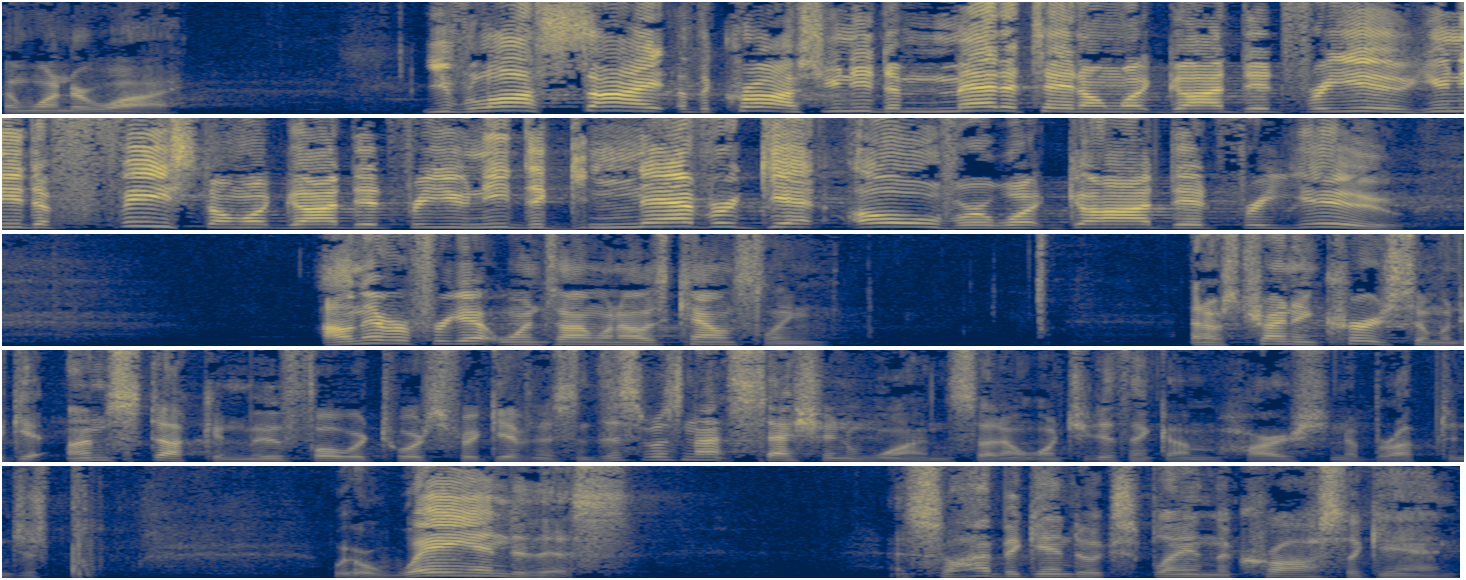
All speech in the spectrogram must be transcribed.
and wonder why. You've lost sight of the cross. You need to meditate on what God did for you. You need to feast on what God did for you. You need to never get over what God did for you. I'll never forget one time when I was counseling and I was trying to encourage someone to get unstuck and move forward towards forgiveness. And this was not session one, so I don't want you to think I'm harsh and abrupt and just. We were way into this. And so I began to explain the cross again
